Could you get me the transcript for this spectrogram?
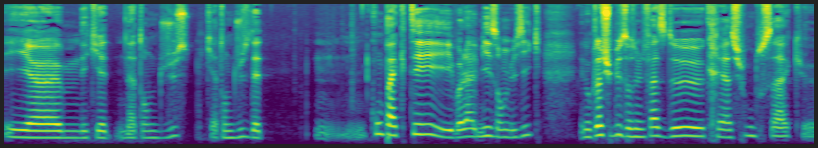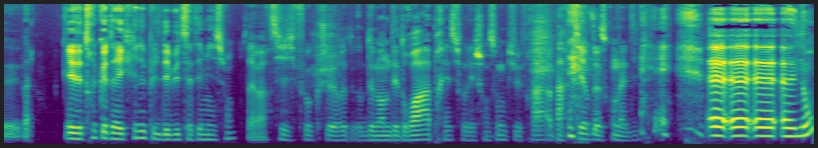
et, euh, qui attendent juste, juste d'être mm, compactées et voilà mises en musique. Et donc là, je suis plus dans une phase de création, tout ça que voilà. Il y a des trucs que tu as écrits depuis le début de cette émission Savoir s'il faut que je demande des droits après sur les chansons que tu feras à partir de ce qu'on a dit euh, euh, euh, Non,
